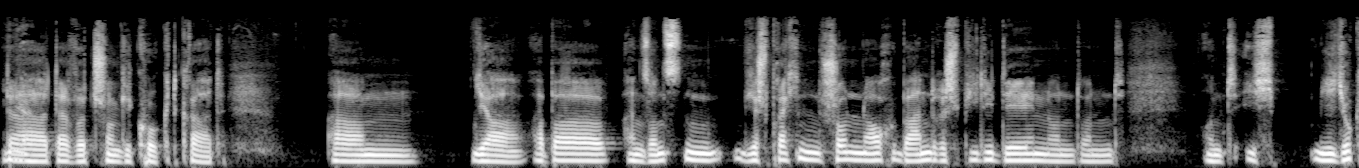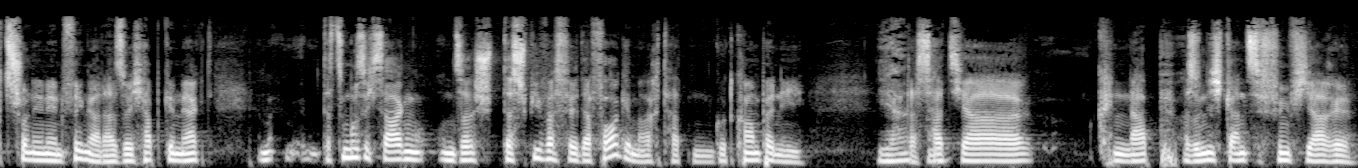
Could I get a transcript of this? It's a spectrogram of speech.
Da, ja. da wird schon geguckt gerade. Ähm, ja, aber ansonsten, wir sprechen schon auch über andere Spielideen und, und, und ich, mir juckt schon in den Fingern. Also ich habe gemerkt, dazu muss ich sagen, unser, das Spiel, was wir davor gemacht hatten, Good Company, ja, das hat ja knapp, also nicht ganze fünf Jahre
